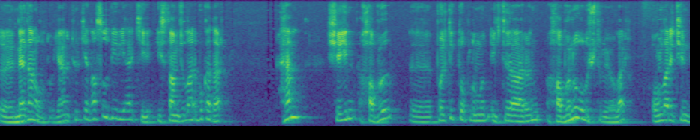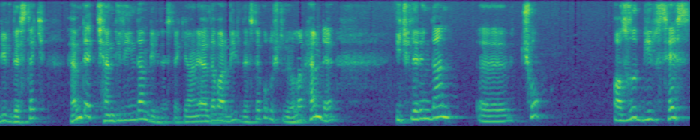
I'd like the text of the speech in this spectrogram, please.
e, neden oldu? Yani Türkiye nasıl bir yer ki İslamcılar bu kadar hem şeyin hub'ı e, politik toplumun iktidarın hub'ını oluşturuyorlar. Onlar için bir destek hem de kendiliğinden bir destek. Yani elde var bir destek oluşturuyorlar. Hem de içlerinden e, çok azı bir ses,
